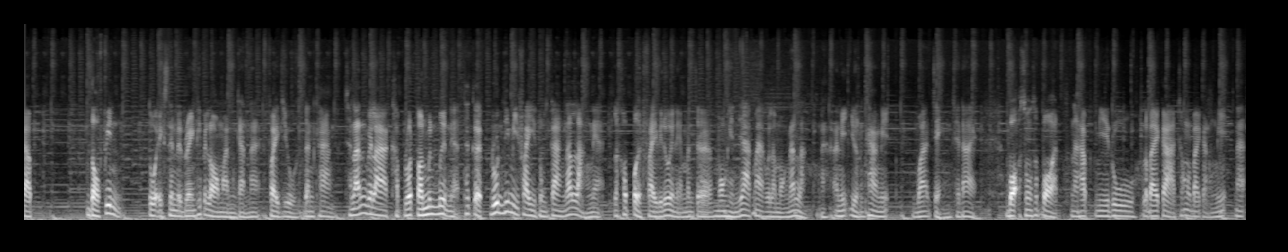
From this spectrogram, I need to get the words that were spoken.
กับ Dolphin ตัว extended range ที่ไปลองมาเหมือนกันนะ ไฟอยู่ด้านข้าง ฉะนั้นเวลาขับรถตอนมืดๆเนี่ย ถ้าเกิดรุ่นที่มีไฟอยู่ตรงกลางด้านหลังเนี่ย แล้วเขาเปิดไฟไปด้วยเนี่ย มันจะมองเห็นยากมากเวลามองด้านหลังนะ อันนี้อยู่ด้านข้างนี้ผมว่าเจ๋งใช้ได้ เบาะทรงสปอร์ตนะครับ มีรูระบายอากาศช่องระบายอากาศตรงนี้นะ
